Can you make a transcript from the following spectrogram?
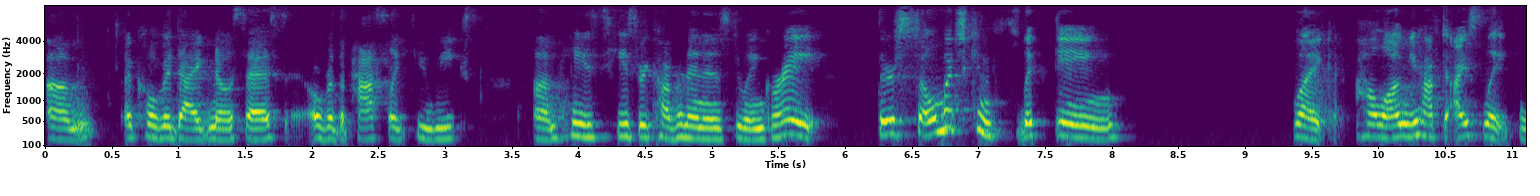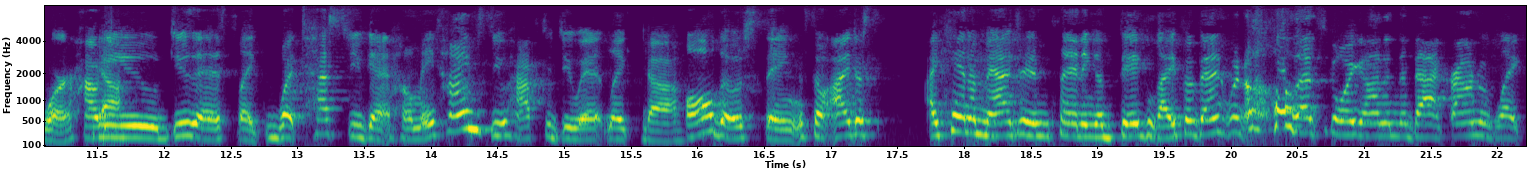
um, a COVID diagnosis over the past like few weeks. Um, he's, he's recovered and is doing great. There's so much conflicting, like how long you have to isolate for, how yeah. do you do this, like what tests do you get, how many times do you have to do it, like yeah. all those things. So I just, I can't imagine planning a big life event when all that's going on in the background of like,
